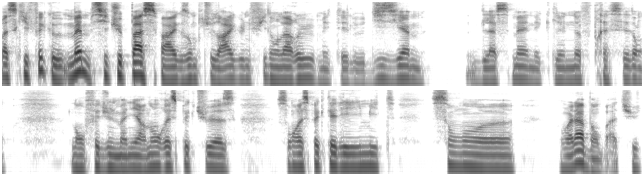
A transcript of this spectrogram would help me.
bah, ce qui fait que même si tu passes, par exemple, tu dragues une fille dans la rue, mais tu es le 10e de la semaine et que les 9 précédents l'ont fait d'une manière non respectueuse, sans respecter les limites, sans, heu, voilà, bon, bah, tu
